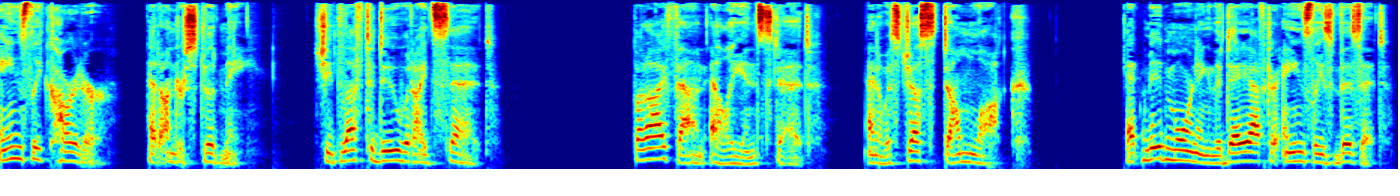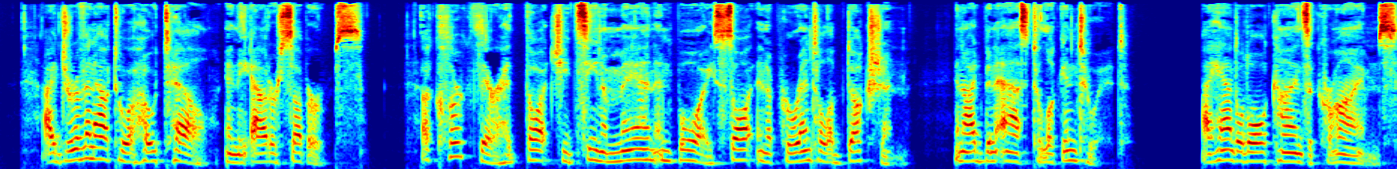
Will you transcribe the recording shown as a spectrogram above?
Ainsley Carter had understood me. She'd left to do what I'd said. But I found Ellie instead, and it was just dumb luck. At mid morning, the day after Ainsley's visit, I'd driven out to a hotel in the outer suburbs. A clerk there had thought she'd seen a man and boy sought in a parental abduction and I'd been asked to look into it. I handled all kinds of crimes,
